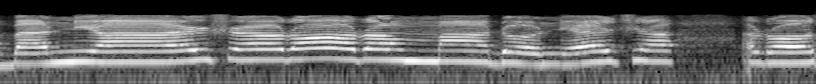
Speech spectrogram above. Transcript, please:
بني عشر رمضان يا شهر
